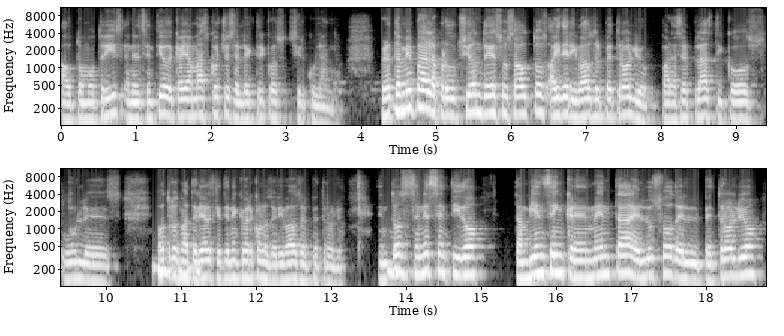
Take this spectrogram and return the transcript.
automotriz en el sentido de que haya más coches eléctricos circulando. Pero también para la producción de esos autos hay derivados del petróleo para hacer plásticos, hules, otros materiales que tienen que ver con los derivados del petróleo. Entonces, en ese sentido, también se incrementa el uso del petróleo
